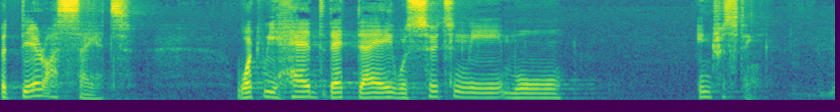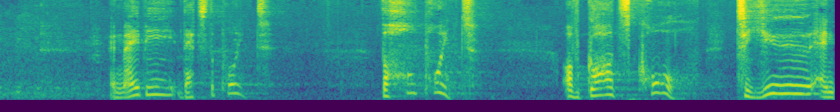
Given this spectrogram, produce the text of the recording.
But dare I say it, what we had that day was certainly more interesting. And maybe that's the point. The whole point of God's call to you and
